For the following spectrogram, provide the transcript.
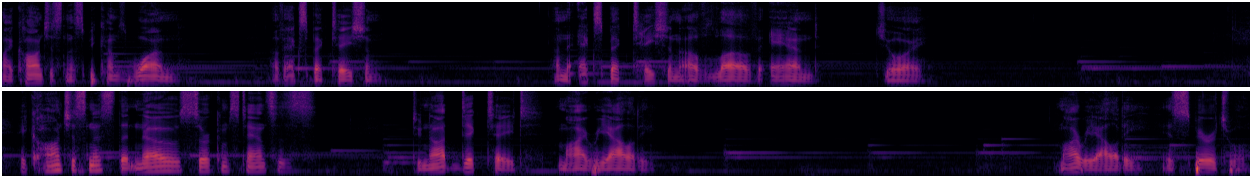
My consciousness becomes one of expectation, an expectation of love and joy. A consciousness that knows circumstances do not dictate my reality. My reality is spiritual.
